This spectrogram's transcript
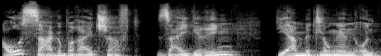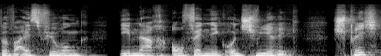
Aussagebereitschaft sei gering, die Ermittlungen und Beweisführung demnach aufwendig und schwierig. Sprich,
